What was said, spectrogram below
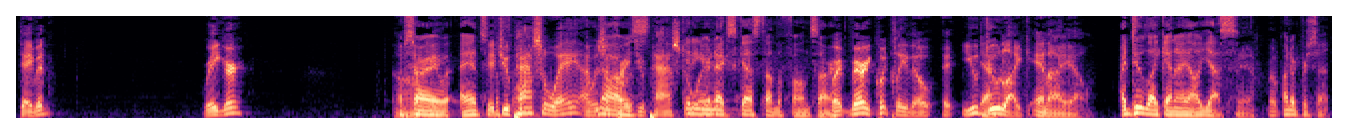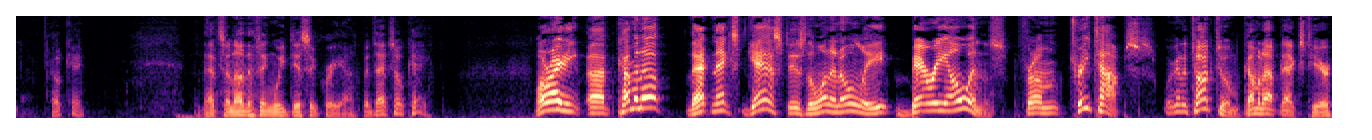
David Rieger? I'm sorry, I, I answered. Did you phone. pass away? I was no, I afraid was you passed getting away. Getting your next guest on the phone. Sorry, Right, very quickly though, uh, you Yeah. do like NIL. I do like NIL. Yes, Yeah, okay. hundred percent. Okay. That's another thing we disagree on, but that's okay. All righty. Uh, coming up, that next guest is the one and only Barry Owens from Treetops. We're going to talk to him coming up next here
